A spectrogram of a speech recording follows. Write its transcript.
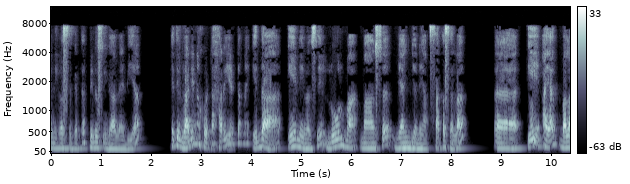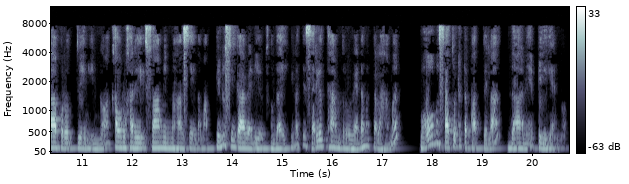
නිවසකට පිඬුසිඟා වැඩියා. ඉතින් වඩිනකොට හරියටම එදා ඒ නිවසේ ලූල් මාංශ ව්‍යංජනයක් සකසලා ඒ අයත් බලාපොරොත්තුෙන් ඉන්නවා කවුරු හරි ස්වාමින් වහන්සේ නමක් පිඬුසිඟා වැඩියොත් හොඳයි කියලා. ඉතින් සරියුත් හාමුදුරුවෝ වැඩම කළාම බොහොම සතුටටපත් වෙලා දාණය පිළිගන්නවා.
